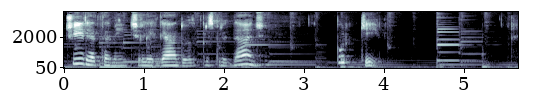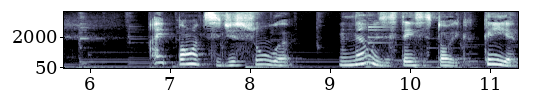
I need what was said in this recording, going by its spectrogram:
diretamente legado a prosperidade? Por quê? A hipótese de sua não existência histórica cria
